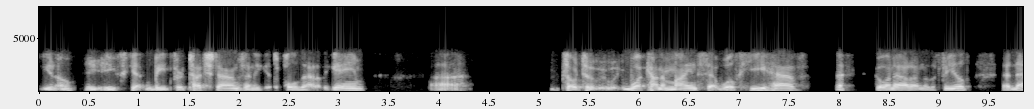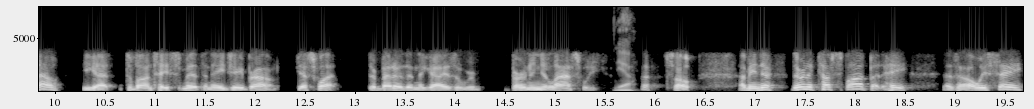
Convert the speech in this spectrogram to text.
You know, he, he's getting beat for touchdowns and he gets pulled out of the game. Uh, so, to what kind of mindset will he have going out onto the field? And now you got DeVonta Smith and AJ Brown. Guess what? They're better than the guys that were burning you last week. Yeah. so, I mean, they're they're in a tough spot. But hey, as I always say,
